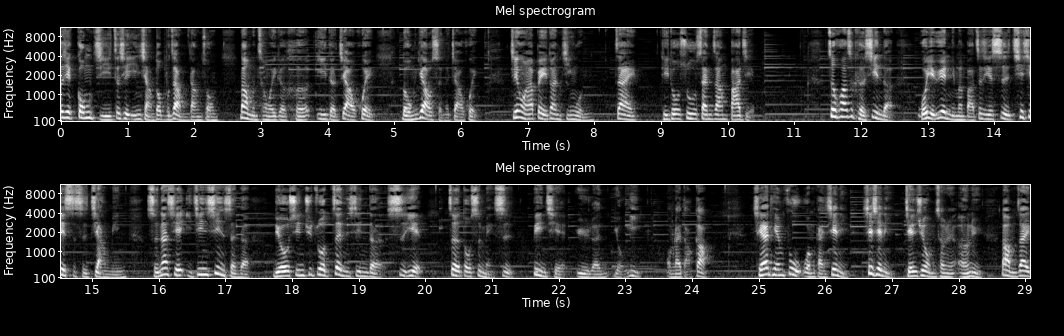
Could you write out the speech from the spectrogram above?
这些攻击、这些影响都不在我们当中，让我们成为一个合一的教会，荣耀神的教会。今天我要背一段经文，在提多书三章八节，这话是可信的。我也愿你们把这些事切切实实讲明，使那些已经信神的留心去做正心的事业，这都是美事。并且与人有益，我们来祷告，亲爱天父，我们感谢你，谢谢你拣选我们成为儿女，让我们在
